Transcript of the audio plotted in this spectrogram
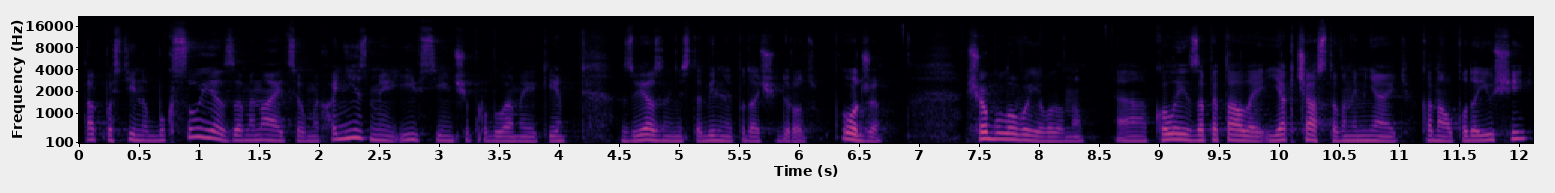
Так постійно буксує, заминається в механізмі і всі інші проблеми, які зв'язані з стабільною подачею дроту. Отже, що було виявлено? Е, Коли запитали, як часто вони міняють канал подаючий,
